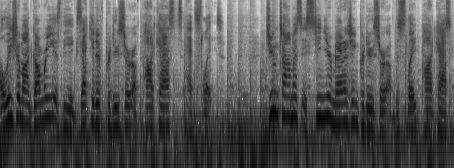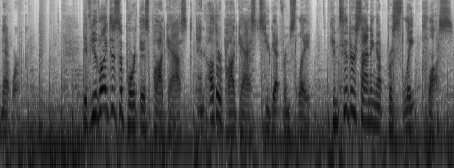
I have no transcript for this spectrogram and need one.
Alicia Montgomery is the executive producer of podcasts at Slate. June Thomas is senior managing producer of the Slate Podcast Network. If you'd like to support this podcast and other podcasts you get from Slate, consider signing up for Slate Plus.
